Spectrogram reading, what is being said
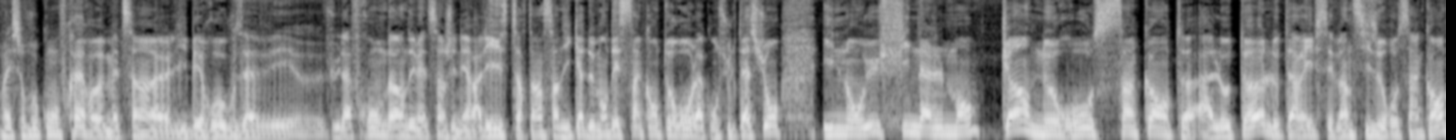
Ouais, sur vos confrères euh, médecins euh, libéraux, vous avez euh, vu la fronde hein, des médecins généralistes. Certains syndicats demandaient 50 euros la consultation. Ils n'ont eu finalement qu'un euro cinquante à l'automne. Le tarif, c'est 26,50 euros.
